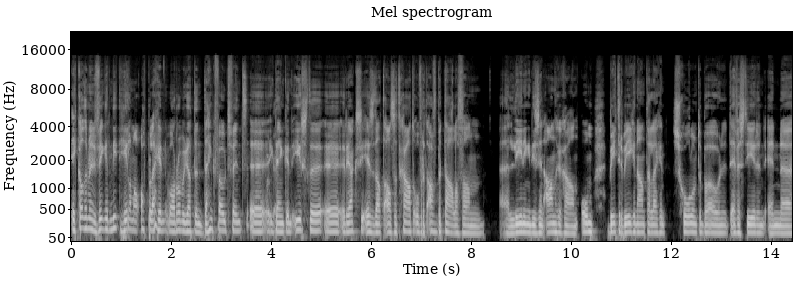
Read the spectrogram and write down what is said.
Ik kan er mijn vinger niet helemaal opleggen waarom ik dat een denkfout vind. Uh, okay. Ik denk een eerste reactie is dat als het gaat over het afbetalen van leningen die zijn aangegaan om beter wegen aan te leggen, scholen te bouwen, te investeren in, uh,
